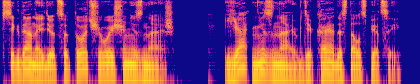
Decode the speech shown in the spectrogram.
Всегда найдется то, чего еще не знаешь. Я не знаю, где Кая достала специи.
